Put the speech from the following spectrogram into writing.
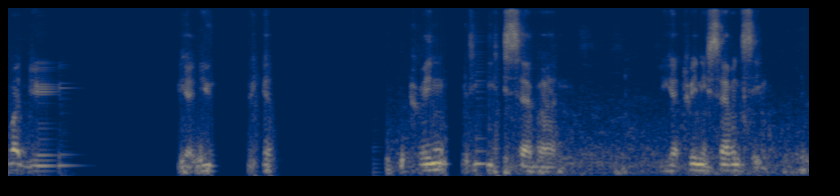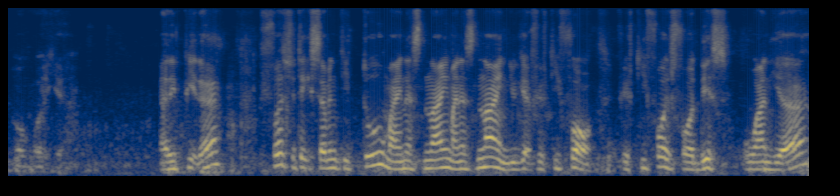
What do you get? You get 27. You get 27 C over here. I repeat, eh? first you take 72 minus 9 minus 9, you get 54. 54 is for this one here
